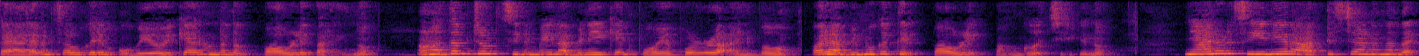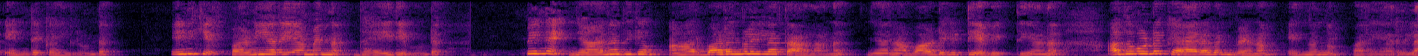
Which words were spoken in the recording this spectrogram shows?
കാരവൻ സൗകര്യം ഉപയോഗിക്കാറുണ്ടെന്നും പൗളി പറയുന്നു. ആദം ജോൺ സിനിമയിൽ അഭിനയിക്കാൻ പോയപ്പോഴുള്ള അനുഭവം ഒരഭിമുഖത്തിൽ പൗളി പങ്കുവച്ചിരിക്കുന്നു. ഞാനൊരു സീനിയർ ആർട്ടിസ്റ്റ് ആണെന്നത് എന്റെ കയ്യിലുണ്ട്. എനിക്ക് പണി അറിയാമെന്ന ധൈര്യമുണ്ട്. പിന്നെ ഞാനധികം ആർഭാടങ്ങളില്ലാത്ത ആളാണ്. ഞാൻ അവാർഡ് കിട്ടിയ വ്യക്തിയാണ്. അതുകൊണ്ട് കാരവൻ വേണം എന്നൊന്നും പറയാറില്ല.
